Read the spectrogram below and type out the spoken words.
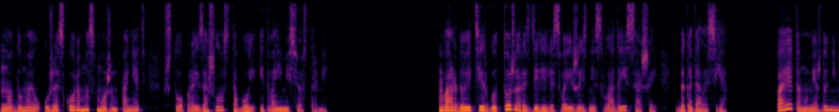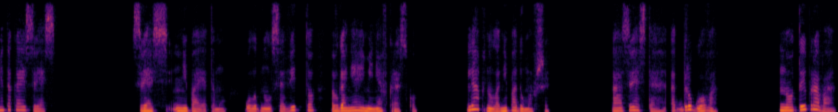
Но, думаю, уже скоро мы сможем понять, что произошло с тобой и твоими сестрами. Вардо и Тирго тоже разделили свои жизни с Владой и Сашей, догадалась я. Поэтому между ними такая связь. Связь не поэтому, улыбнулся Витто, вгоняя меня в краску. Ляпнула, не подумавши. А связь-то от другого. Но ты права,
